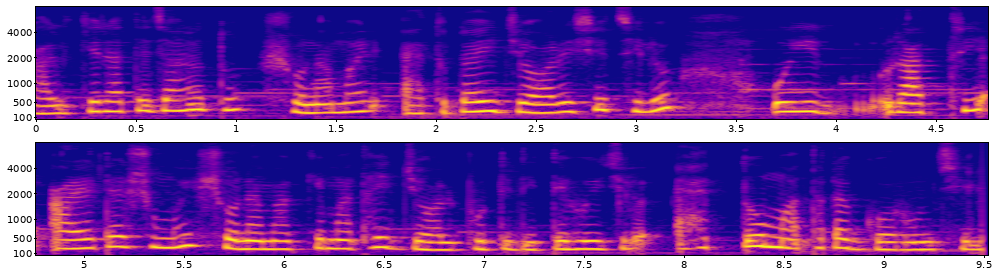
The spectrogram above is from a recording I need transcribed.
কালকে রাতে জানো তো সোনামার এতটাই জ্বর এসেছিল, ওই রাত্রি আড়াইটার সময় সোনামাকে মাথায় জল পটে দিতে হয়েছিল, এত মাথাটা গরম ছিল।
